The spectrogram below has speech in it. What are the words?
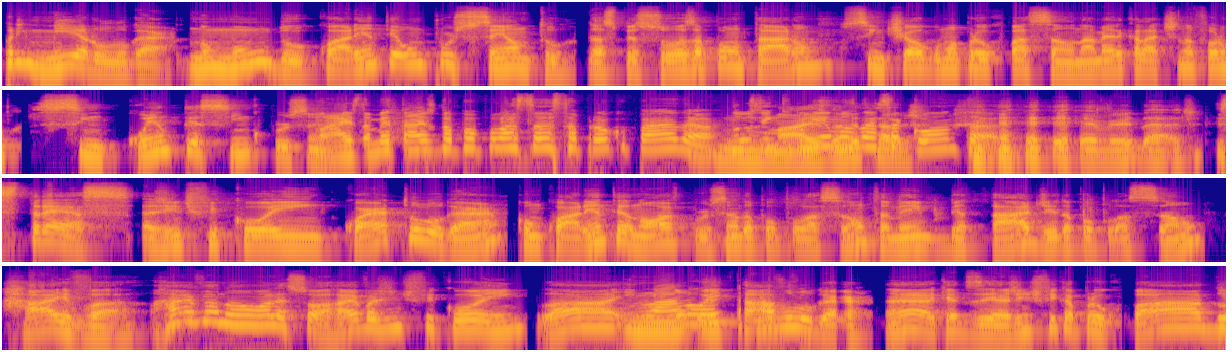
primeiro lugar. No mundo, 41% das pessoas apontaram sentir alguma preocupação. Na América Latina foram 55%. Mais da metade da população está preocupada. Nos incluímos nessa conta. é verdade. Estresse, a gente ficou em quarto lugar, com 49% da população, também metade da população. Raiva, raiva não, olha só, raiva a gente ficou em, lá em lá no oitavo, lugar. É, quer dizer, a gente fica preocupado,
